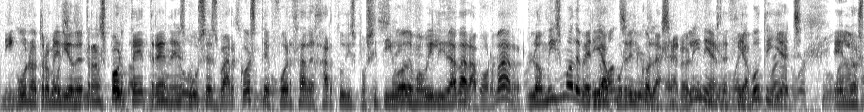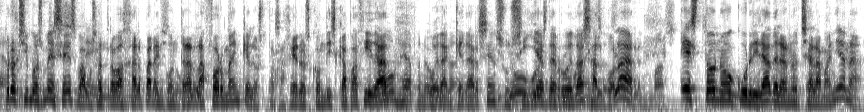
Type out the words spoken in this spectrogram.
Ningún otro medio de transporte, trenes, buses, barcos, te fuerza a dejar tu dispositivo de movilidad al abordar. Lo mismo debería ocurrir con la las aerolíneas, decía Buttigieg. En los próximos meses vamos a trabajar para encontrar la forma en que los pasajeros con discapacidad puedan quedarse en sus sillas de ruedas al volar. Esto no ocurrirá de la noche a la mañana,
